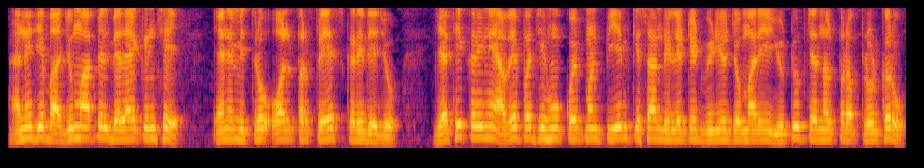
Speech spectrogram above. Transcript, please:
અને જે બાજુમાં આપેલ બેલાયકન છે, એને મિત્રો ઓલ પર પ્રેસ કરી દેજો. જેથી કરીને હવે પછી હું કોઈપણ પીએમ કિસાન રિલેટેડ વીડિયો જો મારી યુટ્યુબ ચેનલ પર અપલોડ કરું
